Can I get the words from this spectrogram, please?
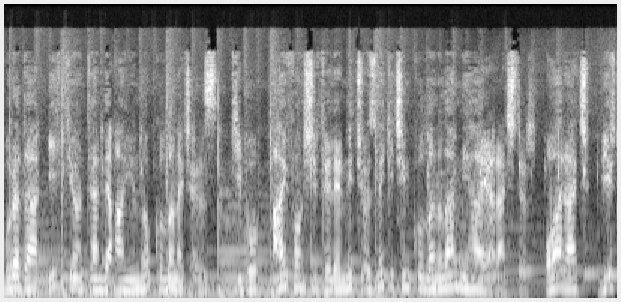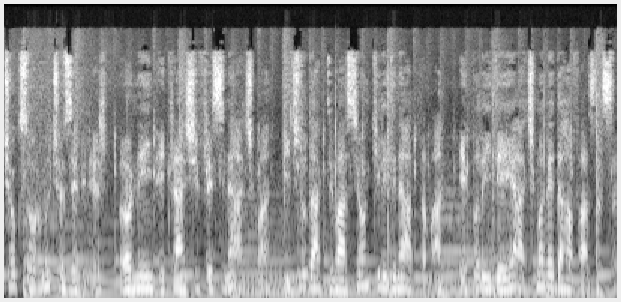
Burada ilk yöntemde Anyunlock kullanacağız ki bu iPhone şifrelerini çözmek için kullanılan nihai araçtır. O araç birçok sorunu çözebilir. Örneğin ekran şifresini açma, icrud aktivasyon kilidini atlama, Apple ID'yi açma ve daha fazlası.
